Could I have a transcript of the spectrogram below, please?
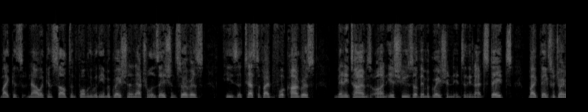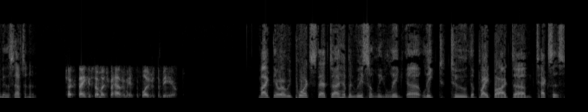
Mike is now a consultant, formerly with the Immigration and Naturalization Service. He's uh, testified before Congress many times on issues of immigration into the United States. Mike, thanks for joining me this afternoon. Chuck, thank you so much for having me. It's a pleasure to be here. Mike, there are reports that uh, have been recently le- uh, leaked to the Breitbart, um, Texas,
